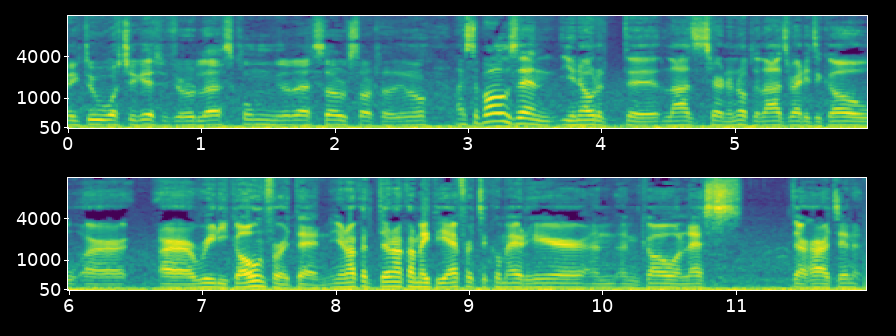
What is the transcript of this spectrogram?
make do what you get. If you're last come, you're last out, sort of. You know. I suppose then you know that the lads turning up, the lads ready to go, are are really going for it. Then you're not gonna, they're not going to make the effort to come out here and, and go unless their heart's in it.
